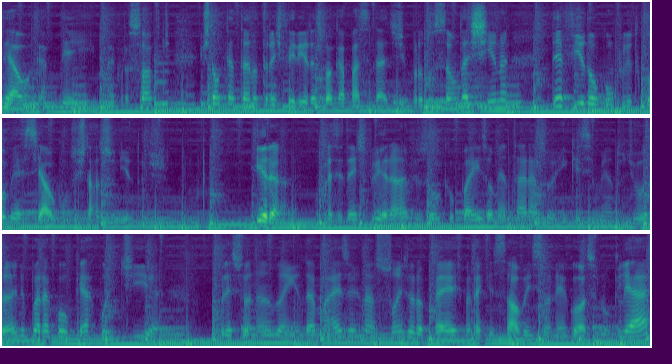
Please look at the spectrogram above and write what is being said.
Dell, HP e Microsoft estão tentando transferir a sua capacidade de produção da China devido ao conflito comercial com os Estados Unidos. Irã. O presidente do Irã avisou que o país aumentará seu enriquecimento de urânio para qualquer quantia, pressionando ainda mais as nações europeias para que salvem seu negócio nuclear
